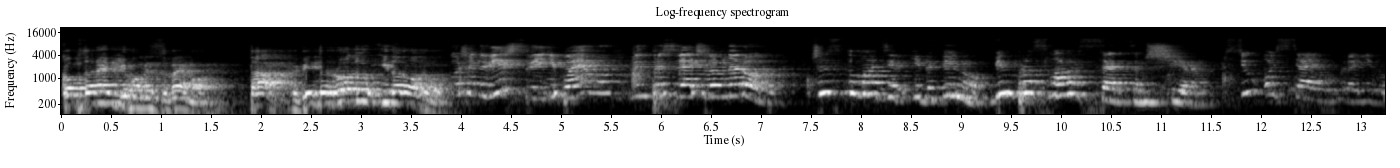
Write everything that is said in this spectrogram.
Кобзарем його ми звемо. Так, від роду і до роду. Кожен вірш свій і поему він присвячував народу. Чисту матір і дитину він прославив серцем щирим. Всю осяяв Україну,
